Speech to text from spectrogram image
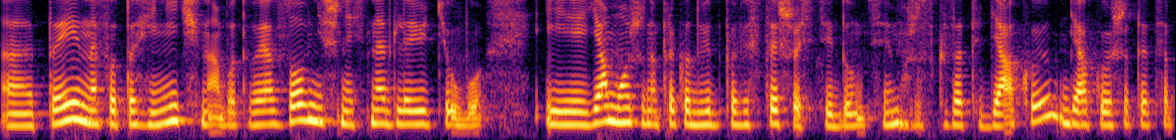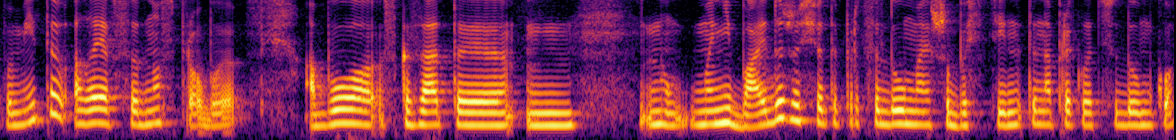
е, ти не фотогенічна, або твоя зовнішність не для Ютубу. І я можу, наприклад, відповісти щось цій думці. Я можу сказати дякую, дякую, що ти це помітив, але я все одно спробую. Або сказати. Ну, Мені байдуже, що ти про це думаєш, або стінити, наприклад, цю думку.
